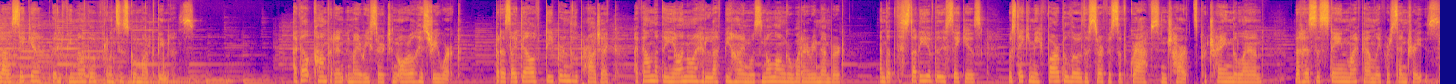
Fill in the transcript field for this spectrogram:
La Acequia del Finado Francisco Martinez. I felt confident in my research and oral history work, but as I delved deeper into the project, I found that the Llano I had left behind was no longer what I remembered, and that the study of the acequias was taking me far below the surface of graphs and charts portraying the land that has sustained my family for centuries.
